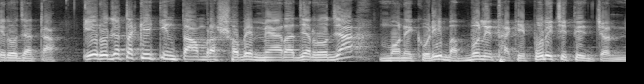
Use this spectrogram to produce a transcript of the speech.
এ রোজাটা। এই রোজাটাকে কিন্তু আমরা সবে মেয়ারাজের রোজা মনে করি বা বলে থাকি পরিচিতির জন্য।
